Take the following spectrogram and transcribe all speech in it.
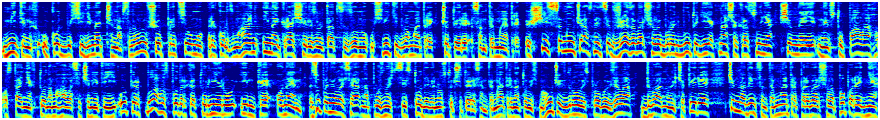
Meeting у Котбусі, Німеччина, встановивши при цьому рекорд змагань і найкращий результат сезону у світі 2 метри 4 сантиметри. Шість семи учасниць вже завершили боротьбу, тоді як наша красуня ще в неї не вступала. Остання, хто намагалася чинити їй опір, була господарка турніру Імке Онен. Зупинилася на позначці 194 сантиметри. Натомість могучих з другої спроби взяла 2,04, чим на 1 сантиметр перевершила попереднє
